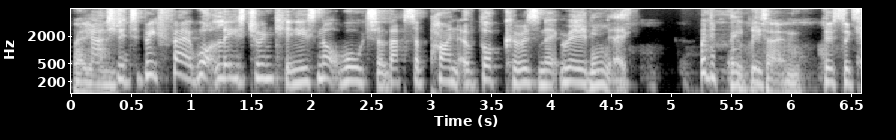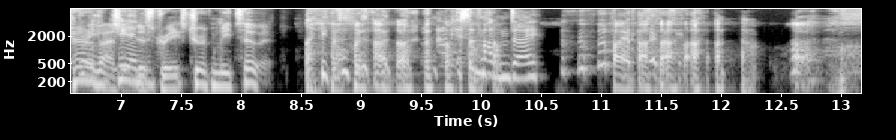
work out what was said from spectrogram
range. Actually, to be fair, what Lee's drinking is not water. That's a pint of vodka, isn't it, really? Lee? Pretend. it's the caravan gin. industry. It's driven me to it. It's a Monday.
